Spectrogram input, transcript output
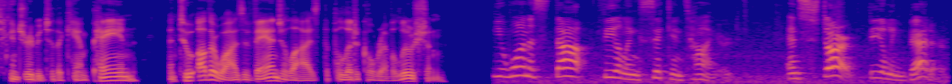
to contribute to the campaign, and to otherwise evangelize the political revolution. If you want to stop feeling sick and tired and start feeling better,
